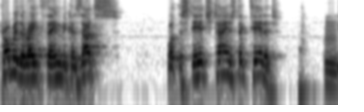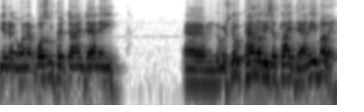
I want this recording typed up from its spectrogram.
probably the right thing because that's what the stage times dictated. Hmm. You know, and it wasn't put down to any. Um, there was no penalties applied to anybody,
